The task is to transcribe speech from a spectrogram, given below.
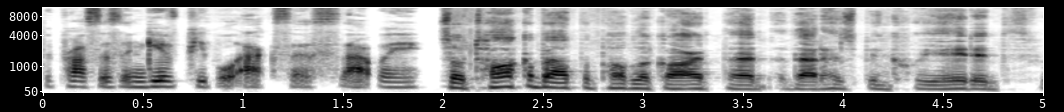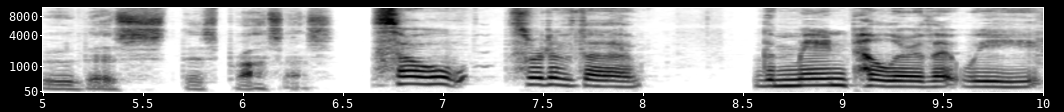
the process and give people access that way. So, talk about the public art that, that has been created through this this process. So, sort of the the main pillar that we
